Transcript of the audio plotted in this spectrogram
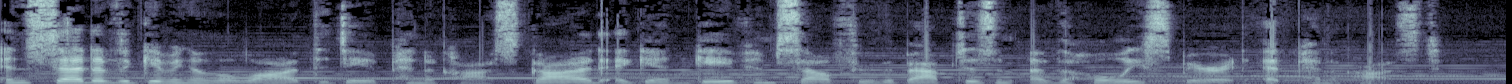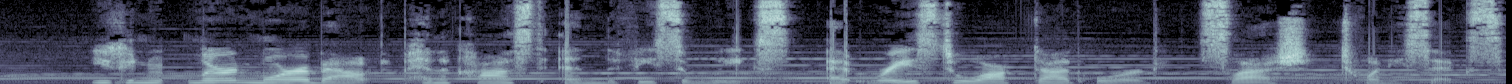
Instead of the giving of the law at the day of Pentecost, God again gave himself through the baptism of the Holy Spirit at Pentecost. You can learn more about Pentecost and the Feast of Weeks at raisetowalk.org slash 26.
